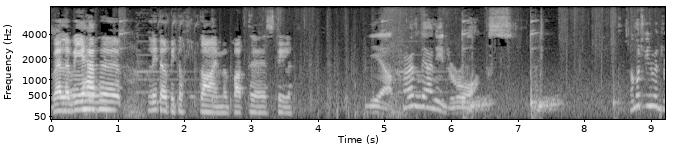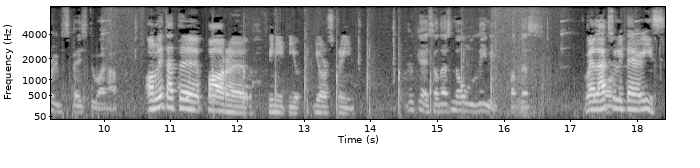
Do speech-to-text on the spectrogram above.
Well, we have a little bit of time, but uh, still. Yeah, apparently I need rocks. How much inventory space do I have? Only that uh, bar uh, beneath you, your screen. Okay, so there's no limit, but there's. Well, actually there is.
